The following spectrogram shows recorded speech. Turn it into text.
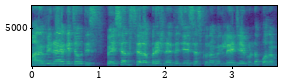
మన వినాయక చవితి స్పెషల్ సెలబ్రేషన్ అయితే చేసేసుకున్నాం. మీకు లేట్ చేయకుండా పోదాం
